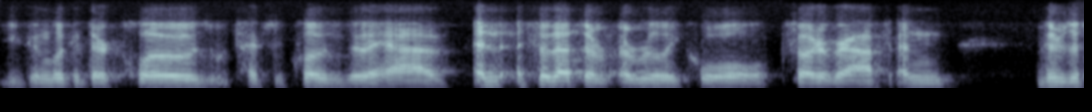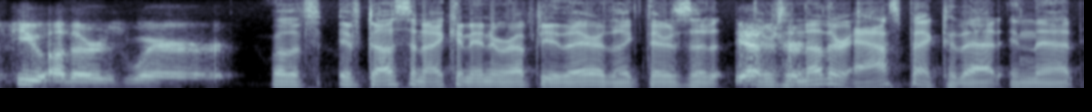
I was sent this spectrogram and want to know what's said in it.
You can look at their clothes. What types of clothes do they have? And so that's a, a really cool photograph. And there's a few others where. Well, if if Dustin, I can interrupt you there. Like, there's a yeah, there's sure. another aspect to that in that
